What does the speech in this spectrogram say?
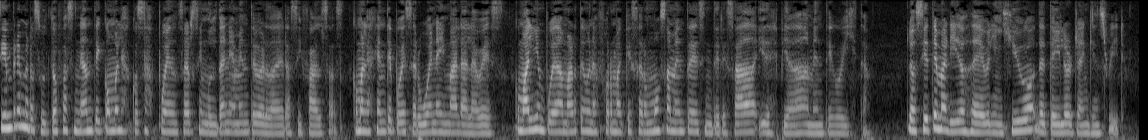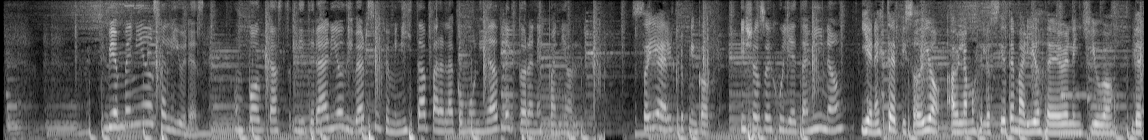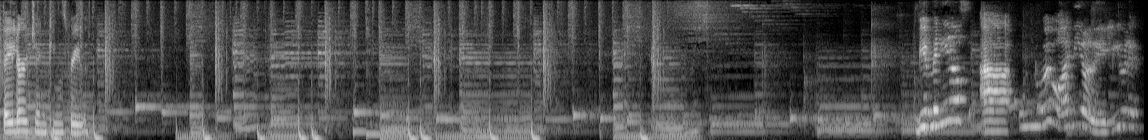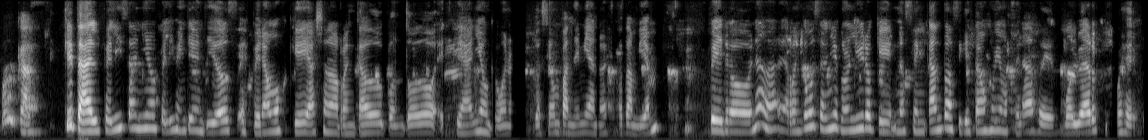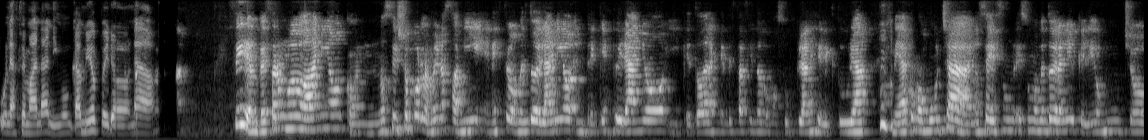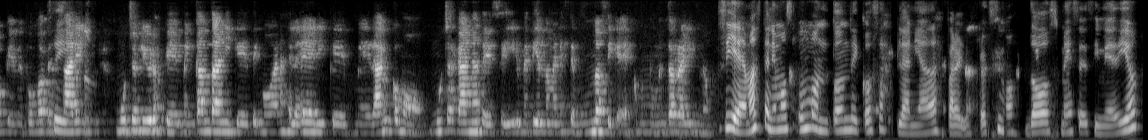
Siempre me resultó fascinante cómo las cosas pueden ser simultáneamente verdaderas y falsas, cómo la gente puede ser buena y mala a la vez, cómo alguien puede amarte de una forma que es hermosamente desinteresada y despiadadamente egoísta. Los siete maridos de Evelyn Hugo de Taylor Jenkins Reid. Bienvenidos a Libres, un podcast literario, diverso y feminista para la comunidad lectora en español. Soy Ael Krupnikov. Y yo soy Julieta Nino. Y en este episodio hablamos de los siete maridos de Evelyn Hugo, de Taylor Jenkins Reid. Bienvenidos a un nuevo año de Libres Podcast. ¿Qué tal? Feliz año, feliz 2022. Esperamos que hayan arrancado con todo este año, aunque bueno, la situación pandemia no está tan bien. Pero nada, arrancamos el año con un libro que nos encanta, así que estamos muy emocionadas de volver después de una semana, ningún cambio, pero nada, Sí, empezar un nuevo año con, no sé, yo por lo menos a mí en este momento del año, entre que es verano y que toda la gente está haciendo como sus planes de lectura, me da como mucha, no sé, es un, es un momento del año que leo mucho, que me pongo a pensar en muchos libros que me encantan y que tengo ganas de leer y que me dan como muchas ganas de seguir metiéndome en este mundo, así que es como un momento re lindo. Sí, además tenemos un montón de cosas planeadas para los próximos dos meses y medio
